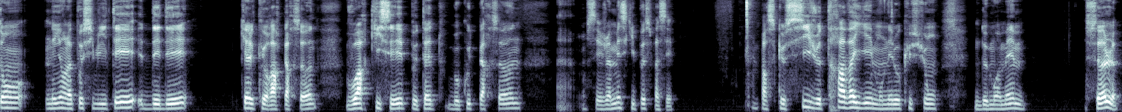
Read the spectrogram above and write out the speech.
en ayant la possibilité d'aider quelques rares personnes, voir qui c'est, peut-être beaucoup de personnes. Euh, on ne sait jamais ce qui peut se passer. Parce que si je travaillais mon élocution de moi-même seul,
